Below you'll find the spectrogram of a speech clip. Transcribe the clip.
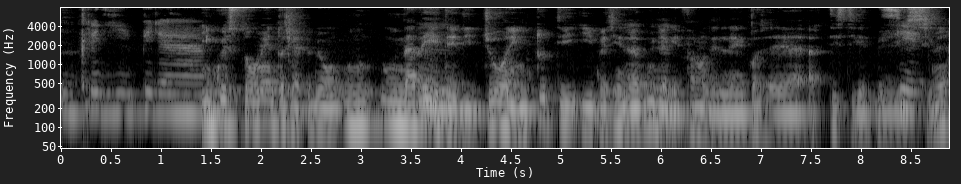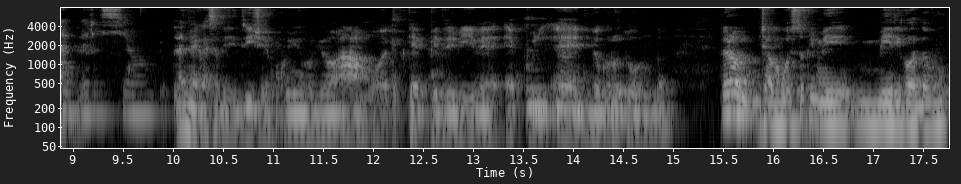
incredibile. in questo momento c'è proprio un- una rete di giovani in tutti i paesini della Puglia che fanno delle cose artistiche Sì, bellissime. è verissimo. La mia casa editrice, in cui io proprio amo, che è Pietrivive, è, Pugli- è di Logorotondo. Però diciamo, questo qui mi, mi ricorda un,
